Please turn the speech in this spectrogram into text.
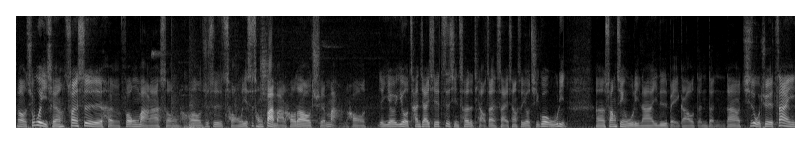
哦，其实我以前算是很疯马拉松，然后就是从也是从半马，然后到全马，然后。也有也有参加一些自行车的挑战赛，像是有骑过五岭，呃，双进五岭啊，一日北高等等。那其实我觉得在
